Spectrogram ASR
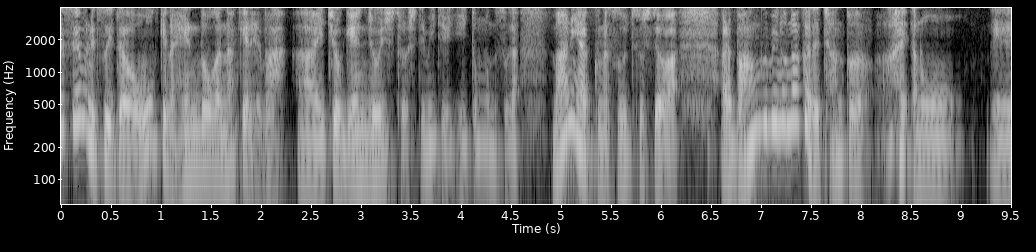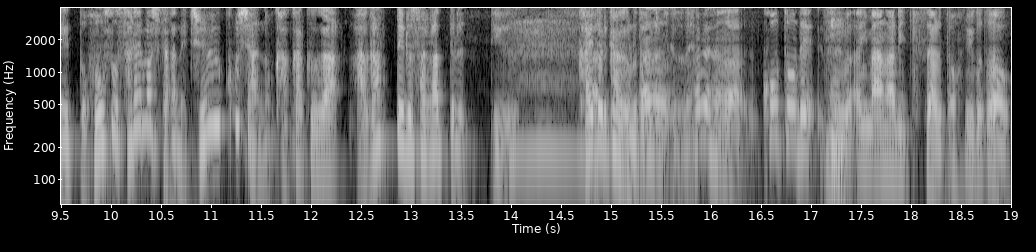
ISM については大きな変動がなければ、あ一応現状維持として見ていいと思うんですが、マニアックな数値としては、あれ番組の中でちゃんと、はい、あの、えっ、ー、と、放送されましたかね、中古車の価格が上がってる、下がってるっていう。買取価格のところなんですけどね。亀さんが口頭で、それは今上がりつつあるということはお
